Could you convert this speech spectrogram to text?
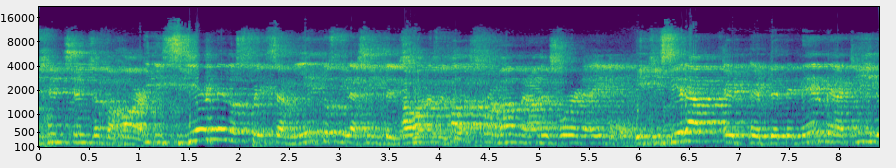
intentions of the heart. Y discierne los pensamientos y las I want intenciones to del pause corazón. for a moment on this word able. Y quisiera eh, eh, detenerme allí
